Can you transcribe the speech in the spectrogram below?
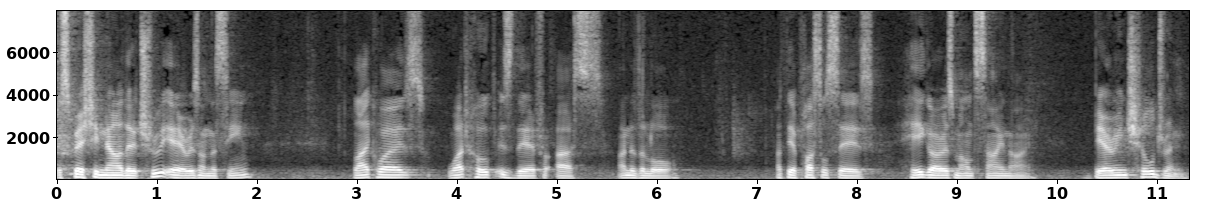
especially now that a true heir is on the scene. Likewise, what hope is there for us under the law? Like the apostle says, Hagar is Mount Sinai, bearing children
